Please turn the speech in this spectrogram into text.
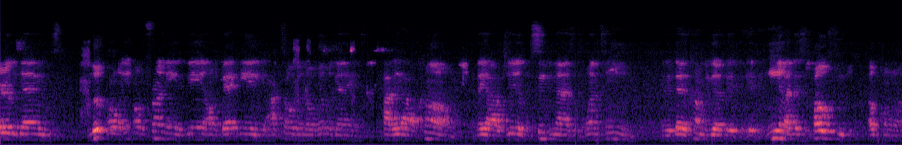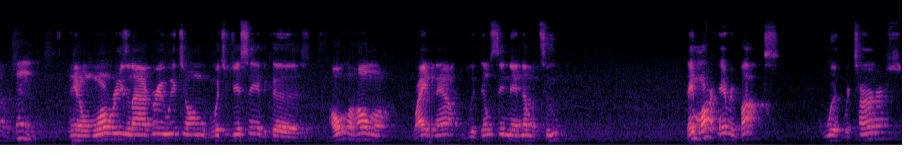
early games look on the on the front end, and then on the back end, October, November games, how they all come, they all gel and synchronize as one team, and if they come together at, the- at the end like they're supposed to, Oklahoma will have a change. Know, one reason I agree with you on what you just said because Oklahoma right now, with them sitting at number two, they mark every box with returners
